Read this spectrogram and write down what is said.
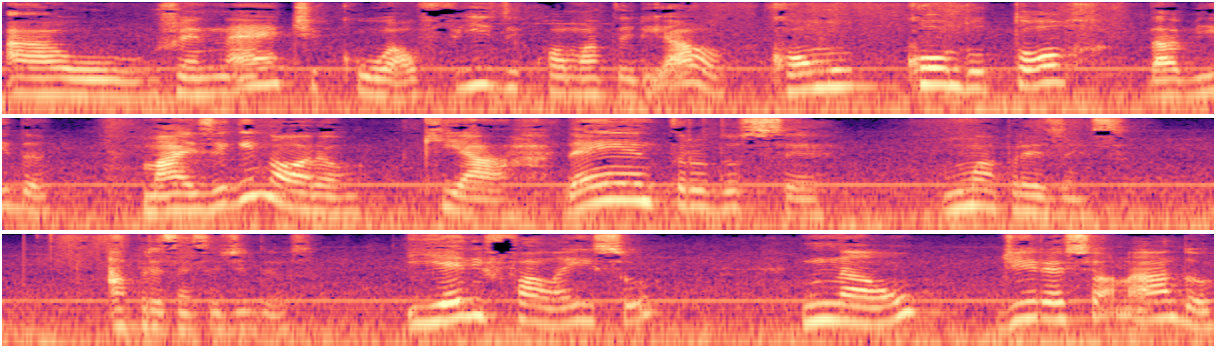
ao genético, ao físico, ao material, como condutor da vida, mas ignoram que há dentro do ser uma presença, a presença de Deus. E ele fala isso não direcionado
